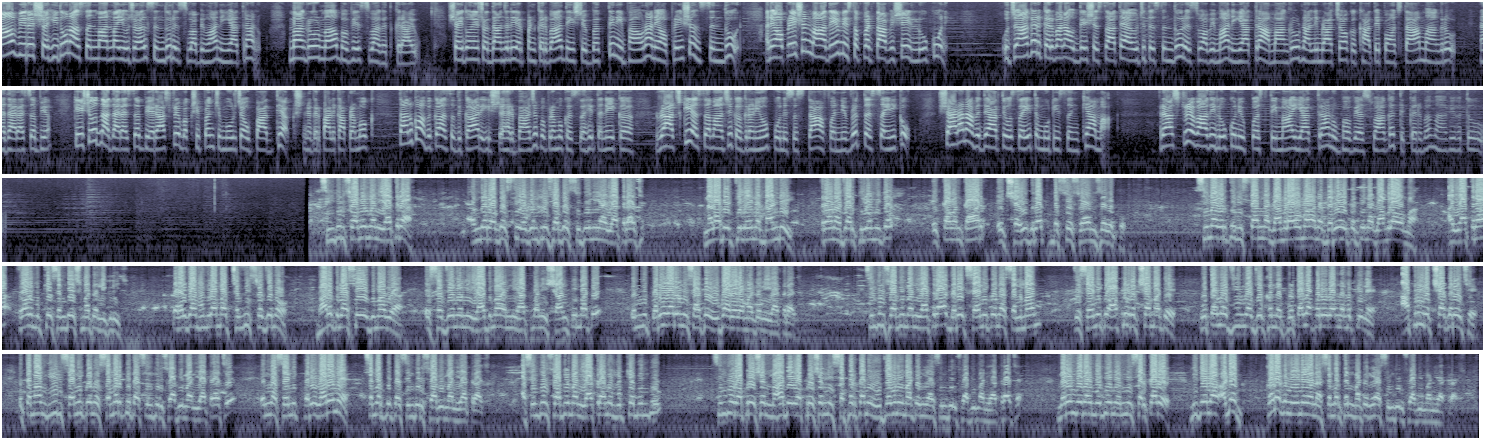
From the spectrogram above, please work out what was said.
વીર શહીદોના સન્માનમાં યોજાયેલ સિંદુર સ્વાભિમાની યાત્રાનું માંગરોળમાં ભવ્ય સ્વાગત કરાયું. શહીદોને શ્રદ્ધાંજલિ અર્પણ કરવા દેશભક્તિની ભાવના અને ઓપરેશન સિંદૂર અને ઓપરેશન મહાદેવની સફળતા વિશે લોકોને ઉજાગર કરવાના ઉદ્દેશ્ય સાથે આયોજિત સિંદૂર સ્વાભિમાની યાત્રા માંગરોળના લીમડા ચોક ખાતે પહોંચતા માંગરોળના ધારાસભ્ય, કેશોદના ધારાસભ્ય, રાષ્ટ્રીય બક્ષીપંચ મોરચા ઉપાધ્યક્ષ, નગરપાલિકા પ્રમુખ તાલુકા વિકાસ અધિકારી શહેર ભાજપ પ્રમુખ સહિત અનેક રાજકીય સામાજિક અગ્રણીઓ પોલીસ સ્ટાફ નિવૃત્ત સૈનિકો શાળાના વિદ્યાર્થીઓ સહિત મોટી સંખ્યામાં રાષ્ટ્રીયવાદી લોકોની ઉપસ્થિતિમાં યાત્રાનું ભવ્ય સ્વાગત કરવામાં આવ્યું હતું સિંદૂર સ્વાભિમાન યાત્રા પંદર ઓગસ્ટ થી ઓગણત્રીસ ઓગસ્ટ સુધીની આ યાત્રા છે નડાબેટ થી લઈને દાંડી ત્રણ હજાર કિલોમીટર એકાવન કાર, એક શહીદ રથ, બસો સ્વયંસેવકો. સીમાવર્તી વિસ્તારના ગામડાઓમાં અને દરિયાઈ પટ્ટીના ગામડાઓમાં આ યાત્રા ત્રણ મુખ્ય સંદેશ માટે નીકળી છે. પહેલગામ હુમલામાં છવ્વીસ સ્વજનો ભારતવાસીઓએ ગુમાવ્યા. એ સજ્જનોની યાદમાં, એમની આત્માની શાંતિ માટે, એમની પરિવારોની સાથે ઊભા રહેવા માટેની યાત્રા છે. સિંદૂર સ્વાભિમાન યાત્રા, દરેક સૈનિકોના સન્માન, જે સૈનિકો આપણી રક્ષા માટે પોતાના જીવના જોખમે પોતાના પરિવારને મૂકીને આપણી રક્ષા કરે છે. એ તમામ વીર સૈનિકોને સમર્પિત આ સિંદૂર સ્વાભિમાન યાત્રા છે. એમના સૈનિક પરિવારોને સમર્પિત આ સિંદૂર સ્વાભિમાન યાત્રા છે. આ સિંદૂર સ્વાભિમાન યાત્રાનું મુખ્ય બિંદુ સિંદૂર ઓપરેશન, મહાદેવ ઓપરેશનની સફળતાની ઉજવણી માટેની આ સિંદૂર સ્વાભિમાન યાત્રા છે. નરેન્દ્રભાઈ મોદી અને એમની સરકારે લીધેલા અડગ, કડક નિર્ણયોના સમર્થન માટેની આ સિંદૂર સ્વાભિમાન યાત્રા છે.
